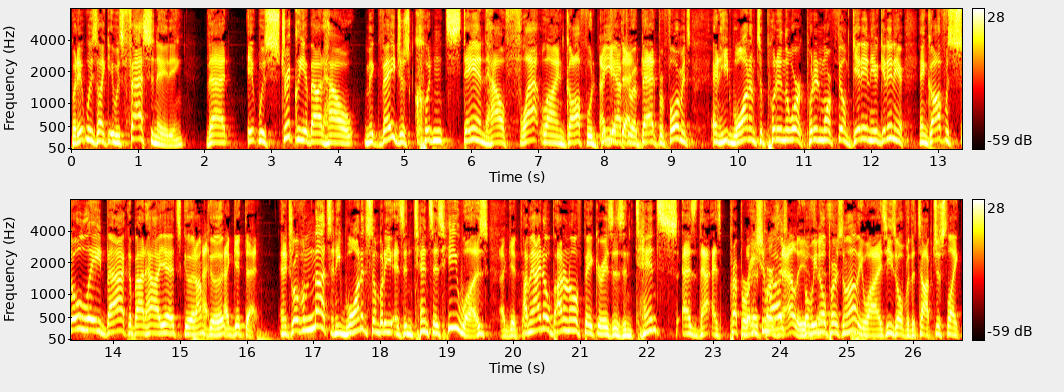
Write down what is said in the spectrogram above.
but it was like it was fascinating that it was strictly about how McVay just couldn't stand how flatline Goff would be after that. a bad performance, and he'd want him to put in the work, put in more film, get in here, get in here. And Goff was so laid back about how, yeah, it's good, I'm I- good. I get that. and it drove him nuts. And he wanted somebody as intense as he was. I get that. I mean, I know. I don't know if Baker is as intense as that as preparation wise, but we know personality wise, he's over the top, just like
